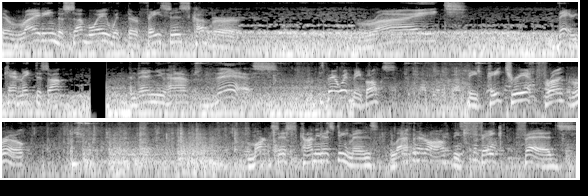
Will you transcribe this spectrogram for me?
They're riding the subway with their faces covered. Right there. You can't make this up. And then you have this. Just bear with me, folks. The Patriot Front Group. Marxist communist demons laughing it off. These fake feds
